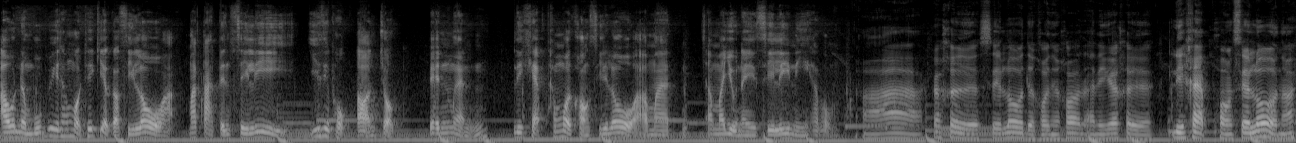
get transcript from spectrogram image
เอาเดอะมูฟวี่ทั้งหมดที่เกี่ยวกับซีโร่อะมาตัดเป็นซีรีส์ 26 ตอนจบ เป็นเหมือนรีแคปทั้งหมดของซีโร่เอามาเอามาอยู่ในซีรีส์นี้ครับผมอ่าก็คือเซโร่เดอะคอนเนคอนอันนี้ก็คือรีแคปของเซโร่เนาะ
